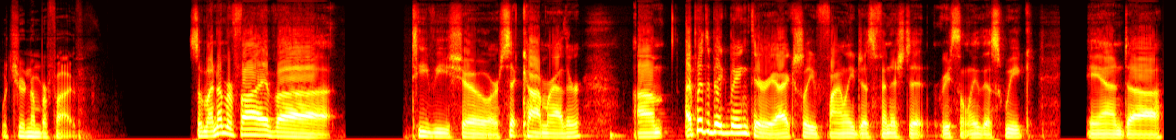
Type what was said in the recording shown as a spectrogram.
what's your number five? So my number five uh, TV show or sitcom rather, um, I put The Big Bang Theory. I actually finally just finished it recently this week, and uh,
